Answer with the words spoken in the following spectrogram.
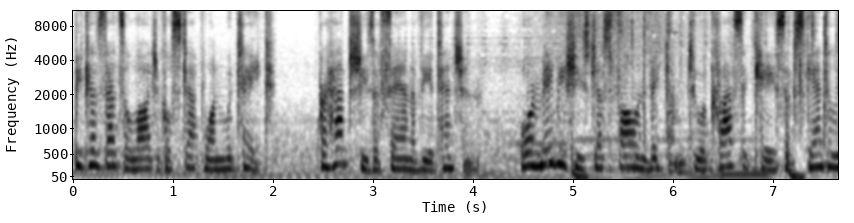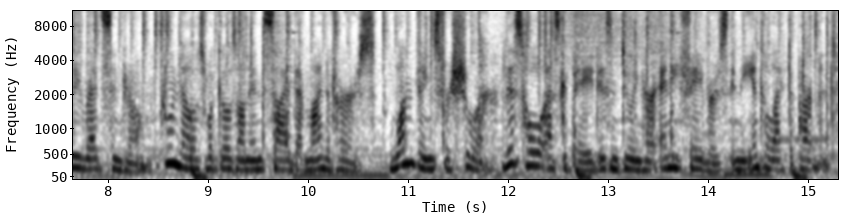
Because that's a logical step one would take. Perhaps she's a fan of the attention. Or maybe she's just fallen victim to a classic case of scantily red syndrome. Who knows what goes on inside that mind of hers? One thing's for sure, this whole escapade isn't doing her any favors in the intellect department.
